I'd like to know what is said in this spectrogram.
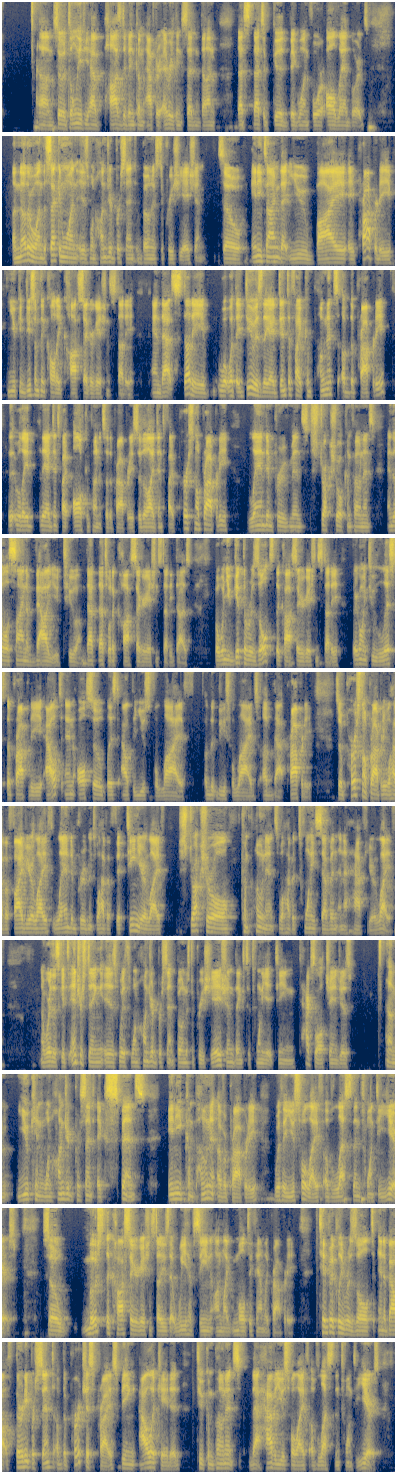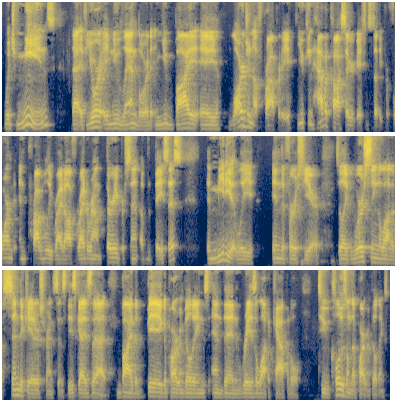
Um, so it's only if you have positive income after everything's said and done. That's that's a good big one for all landlords. Another one, the second one is 100% bonus depreciation. So anytime that you buy a property, you can do something called a cost segregation study. And that study, what, what they do is they identify components of the property well they they identify all components of the property. So they'll identify personal property land improvements structural components and they'll assign a value to them that that's what a cost segregation study does. But when you get the results the cost segregation study they're going to list the property out and also list out the useful life of the, the useful lives of that property. So personal property will have a five year life land improvements will have a 15 year life structural components will have a 27 and a half year life. Now, where this gets interesting is with 100% bonus depreciation, thanks to 2018 tax law changes, um, you can 100% expense any component of a property with a useful life of less than 20 years. So most of the cost segregation studies that we have seen on like multifamily property typically result in about 30% of the purchase price being allocated to components that have a useful life of less than 20 years, which means that if you're a new landlord and you buy a large enough property, you can have a cost segregation study performed and probably write off right around 30% of the basis immediately in the first year. So, like, we're seeing a lot of syndicators, for instance, these guys that buy the big apartment buildings and then raise a lot of capital to close on the apartment buildings.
